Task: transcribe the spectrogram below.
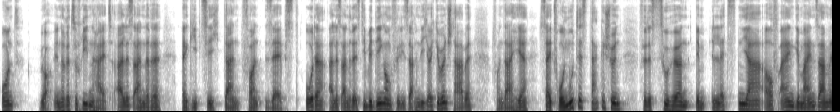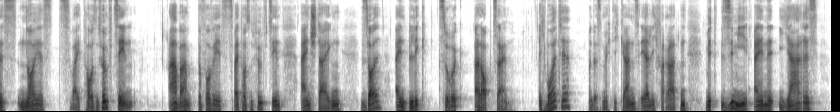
und ja, innere Zufriedenheit. Alles andere ergibt sich dann von selbst. Oder alles andere ist die Bedingung für die Sachen, die ich euch gewünscht habe. Von daher seid frohen Mutes. Dankeschön für das Zuhören im letzten Jahr auf ein gemeinsames neues 2015. Aber bevor wir jetzt 2015 einsteigen, soll ein Blick zurück erlaubt sein. Ich wollte, und das möchte ich ganz ehrlich verraten, mit Simi eine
